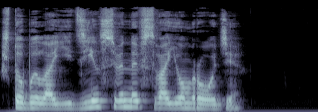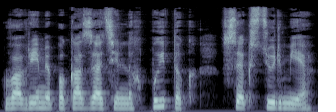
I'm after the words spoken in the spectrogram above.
что была единственной в своем роде. Во время показательных пыток в секс-тюрьме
